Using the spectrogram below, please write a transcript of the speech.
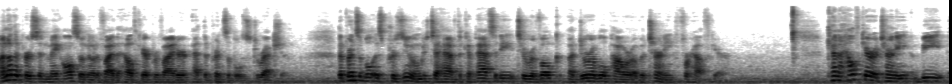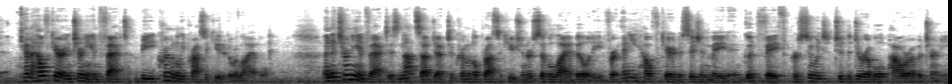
Another person may also notify the healthcare provider at the principal's direction. The principal is presumed to have the capacity to revoke a durable power of attorney for healthcare. Can a healthcare attorney be can a healthcare attorney, in fact, be criminally prosecuted or liable? An attorney, in fact, is not subject to criminal prosecution or civil liability for any healthcare decision made in good faith pursuant to the durable power of attorney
